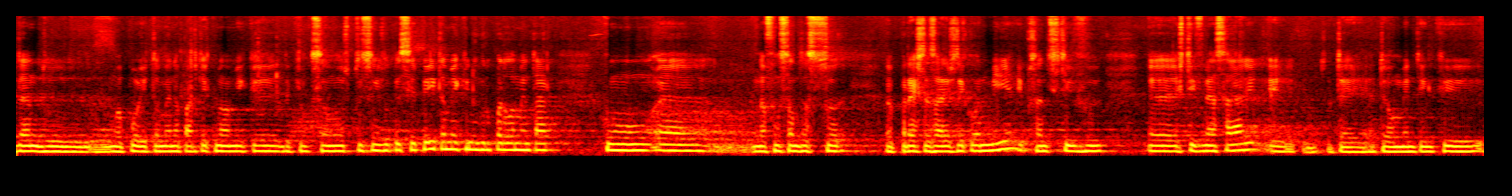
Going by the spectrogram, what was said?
dando um apoio também na parte económica daquilo que são as posições do PCP e também aqui no grupo parlamentar com, na função de assessor para estas áreas da economia e, portanto, estive, estive nessa área até, até o momento em que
